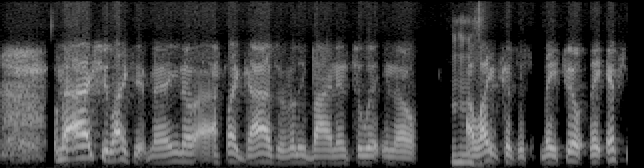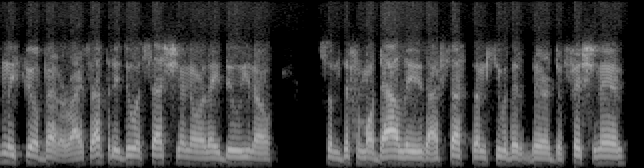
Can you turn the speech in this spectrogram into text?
I mean, I actually like it, man. You know, I feel like guys are really buying into it. You know, mm-hmm. I like it because they feel they instantly feel better, right? So after they do a session or they do, you know, some different modalities, I assess them, see what they're, they're deficient in,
